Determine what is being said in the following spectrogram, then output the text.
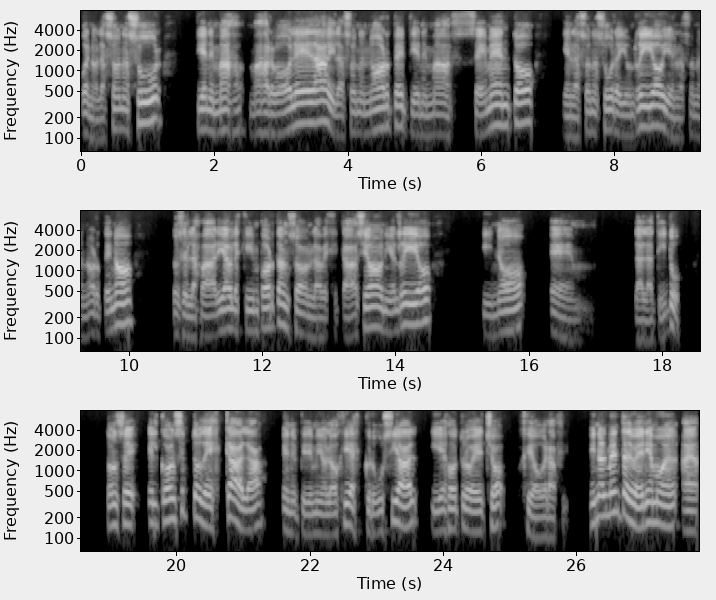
bueno, la zona sur tiene más, más arboleda y la zona norte tiene más cemento y en la zona sur hay un río y en la zona norte no. Entonces las variables que importan son la vegetación y el río y no em, la latitud. Entonces, el concepto de escala en epidemiología es crucial y es otro hecho geográfico. Finalmente deberíamos eh,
